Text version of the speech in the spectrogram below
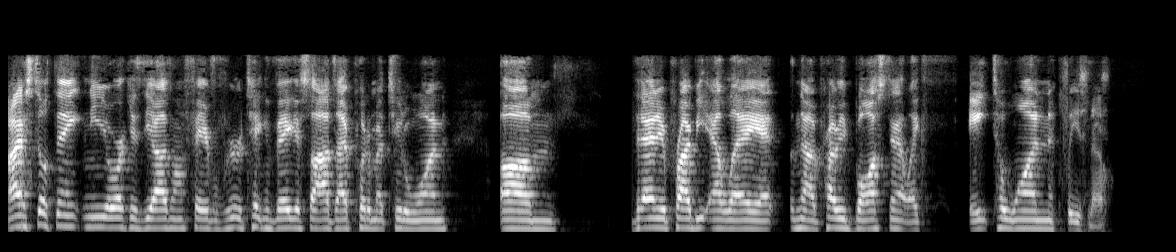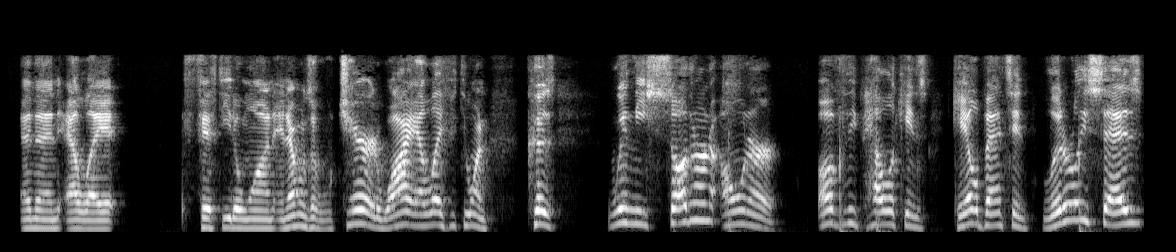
I still think New York is the odds-on favorite. If we were taking Vegas odds, I put them at two to one. Um, then it'd probably be LA at no, probably Boston at like eight to one Please no. And then LA at 50 to 1. And everyone's like, well, Jared, why LA 51? Because when the Southern owner of the Pelicans, Gayle Benson, literally says,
